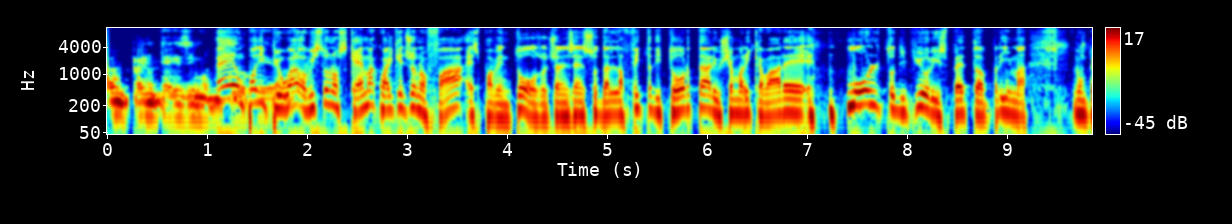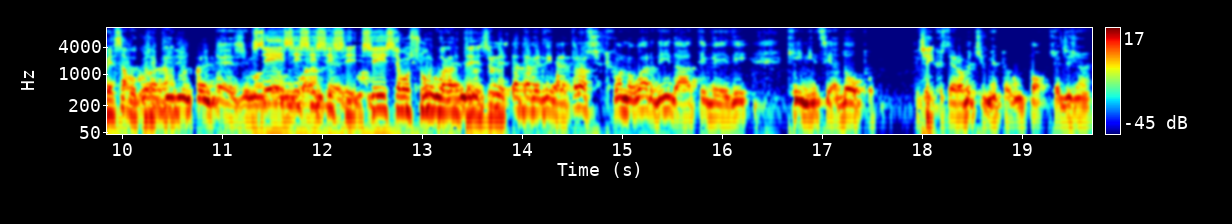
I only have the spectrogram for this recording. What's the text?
un trentesimo di eh, un po' di più. Guarda, ho visto uno schema qualche giorno fa, è spaventoso. Cioè, nel senso, dalla fetta di torta riusciamo a ricavare molto di più rispetto a prima. Non pensavo ancora più di un trentesimo. Sì, cioè sì, sì, sì, sì, sì, siamo su un quarantesimo. è stata verticale, però quando guardi i dati vedi che inizia dopo. Perché sì. queste robe ci mettono un po'. Cioè bisogna...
